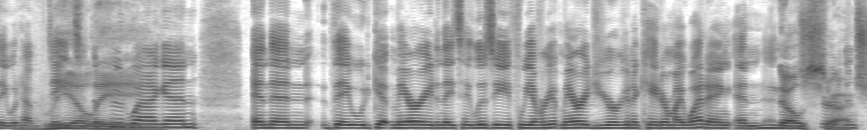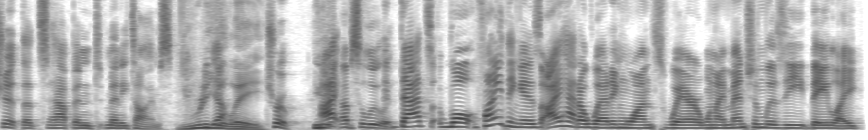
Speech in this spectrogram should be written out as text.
They would have dates at the Food Wagon. And then they would get married, and they'd say, "Lizzie, if we ever get married, you're going to cater my wedding." And uh, No, sure sir. than shit, that's happened many times. Really? Yeah, true. I- Absolutely. That's well. Funny thing is, I had a wedding once where when I mentioned Lizzie, they like.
